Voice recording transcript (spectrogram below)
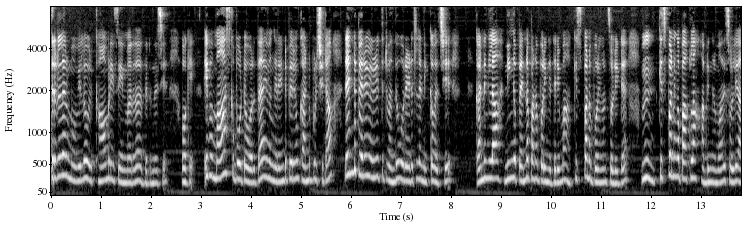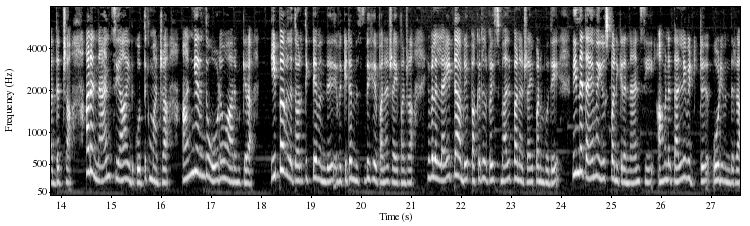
த்ரில்லர் மூவியில் ஒரு காமெடி சீன் மாதிரி தான் அது இருந்துச்சு. ஓகே இப்போ மாஸ்க் போட்ட ஒருத்தன் இவங்க ரெண்டு பேரும் கண்டுபிடிச்சிட்டான். ரெண்டு பேரும் இழுத்துட்டு வந்து ஒரு இடத்துல நிற்க வச்சு கண்ணுங்களா நீங்கள் இப்போ என்ன பண்ண போகிறீங்க தெரியுமா? கிஸ் பண்ண போகிறீங்கன்னு சொல்லிட்டு ம் கிஸ் பண்ணுங்க பார்க்கலாம் அப்படிங்கிற மாதிரி சொல்லி அதட்டுறான். ஆனால் நான்சியா இதுக்கு ஒத்துக்க மாட்றா. அங்கேருந்து ஓடவும் ஆரம்பிக்கிறா. இப்போ இவளை துரத்திக்கிட்டே வந்து இவகிட்ட மிஸ்பிஹேவ் பண்ண ட்ரை பண்ணுறான் இவளை லைட்டாக அப்படியே பக்கத்தில் போய் ஸ்மெல் பண்ண ட்ரை பண்ணும்போதே இந்த டைமை யூஸ் பண்ணிக்கிற நான்சி அவனை தள்ளி விட்டுட்டு ஓடி வந்துடுறா.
